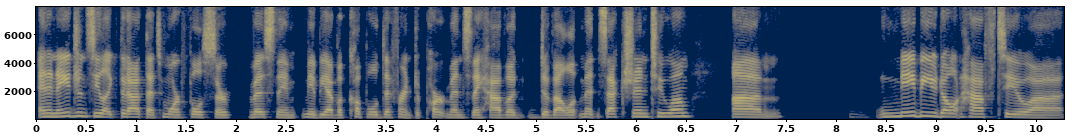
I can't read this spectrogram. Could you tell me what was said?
And an agency like that that's more full service, they maybe have a couple different departments, they have a development section to them. Um maybe you don't have to uh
